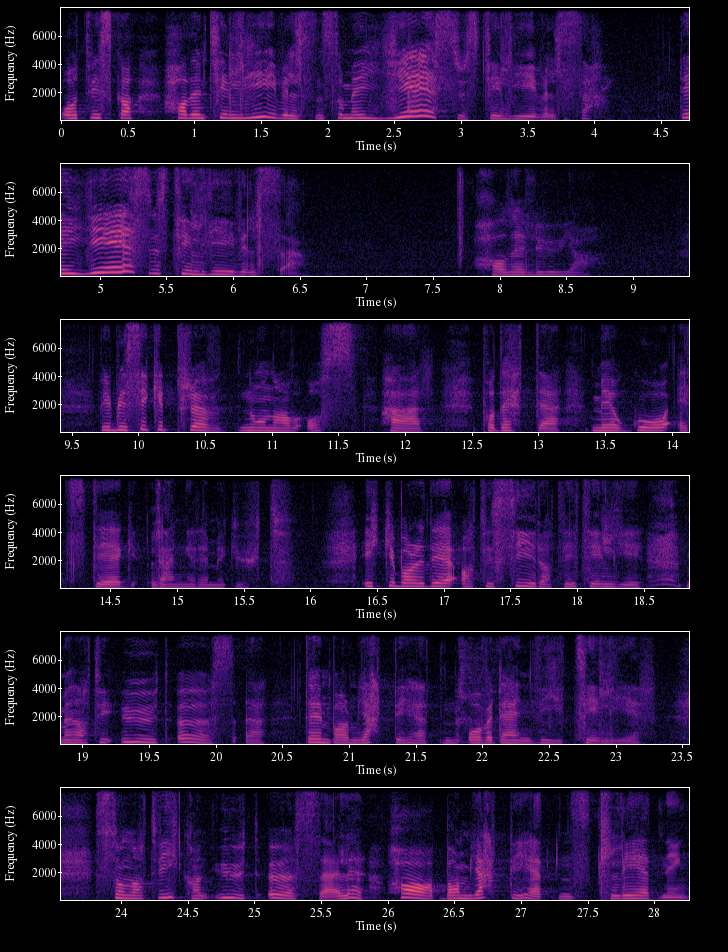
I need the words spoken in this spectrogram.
og at vi skal ha den tilgivelsen som er Jesus' tilgivelse Det er Jesus' tilgivelse. Halleluja. Vi blir sikkert prøvd, noen av oss her, på dette med å gå et steg lengre med Gud. Ikke bare det at vi sier at vi tilgir, men at vi utøser den barmhjertigheten over den vi tilgir sånn at vi kan utøse eller ha barmhjertighetens kledning.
